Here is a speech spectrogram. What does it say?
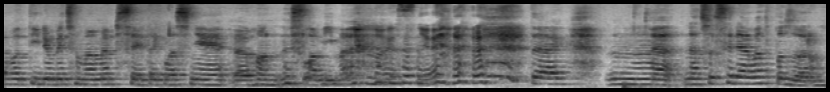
Uh, od té doby, co máme psy, tak vlastně uh, ho neslavíme. No jasně. tak um, na co si dávat pozor? Uh,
